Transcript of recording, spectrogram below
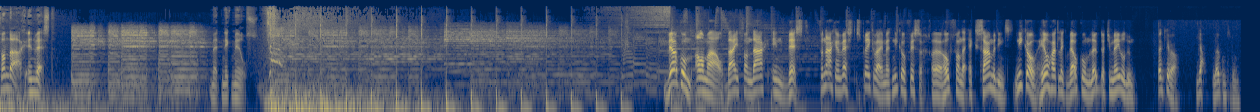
Vandaag in West. Met Nick Mills. Welkom allemaal bij Vandaag in West. Vandaag in West spreken wij met Nico Visser, uh, hoofd van de examendienst. Nico, heel hartelijk welkom. Leuk dat je mee wil doen. Dankjewel. Ja, leuk om te doen.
